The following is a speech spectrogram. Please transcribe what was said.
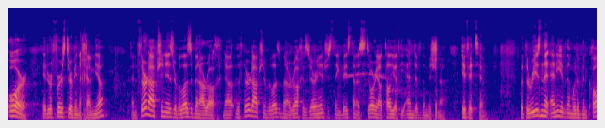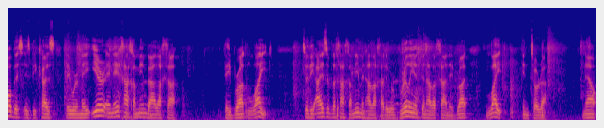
Or it refers to Rabbi Nechemia. And third option is Rabbi Elazar ben Aruch. Now, the third option, Rabbi Elazar ben Aruch, is very interesting based on a story I'll tell you at the end of the Mishnah, if it's him. But the reason that any of them would have been called this is because they were Meir Enei Chachamim Ba'alacha. They brought light to the eyes of the Chachamim in Halacha. They were brilliant in Halacha, and they brought light in Torah. Now,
